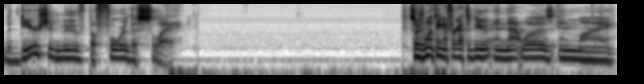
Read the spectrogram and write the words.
the deer should move before the sleigh. So there's one thing I forgot to do, and that was in my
